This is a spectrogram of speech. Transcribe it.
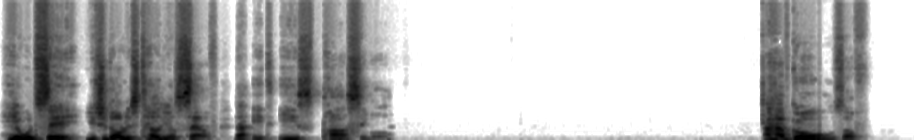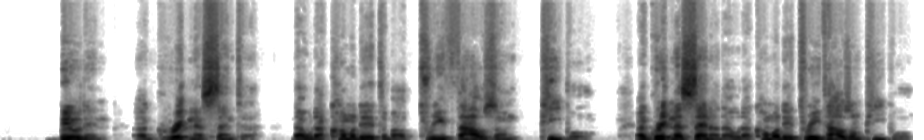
He would say, You should always tell yourself that it is possible. I have goals of building a greatness center that would accommodate about 3,000 people, a greatness center that would accommodate 3,000 people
